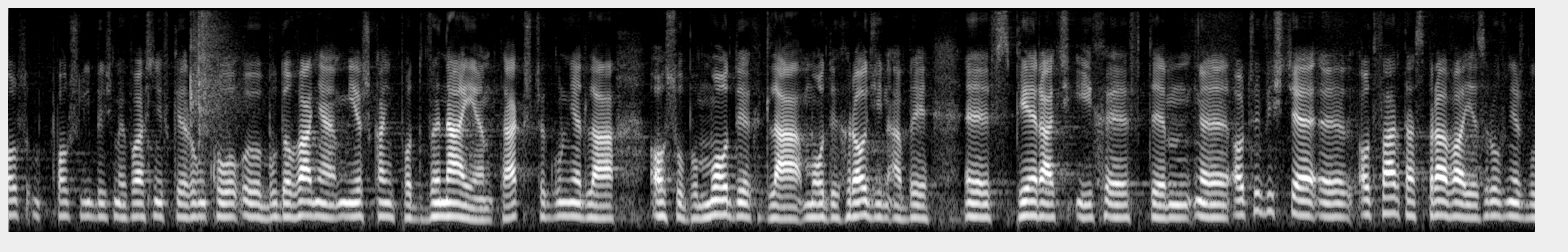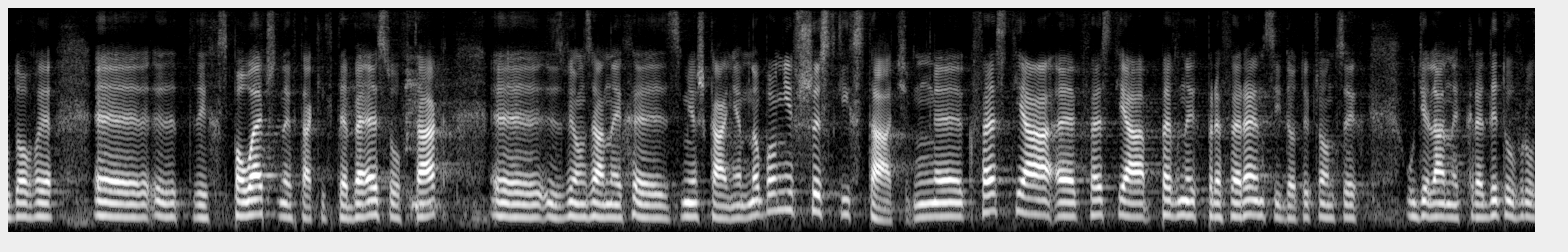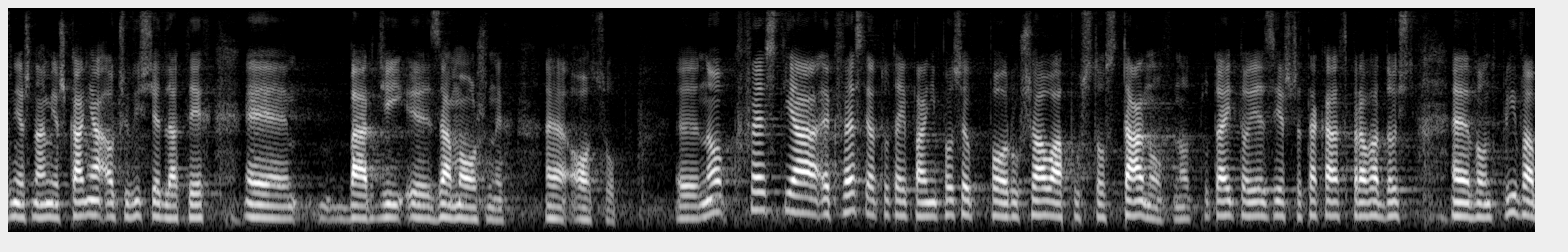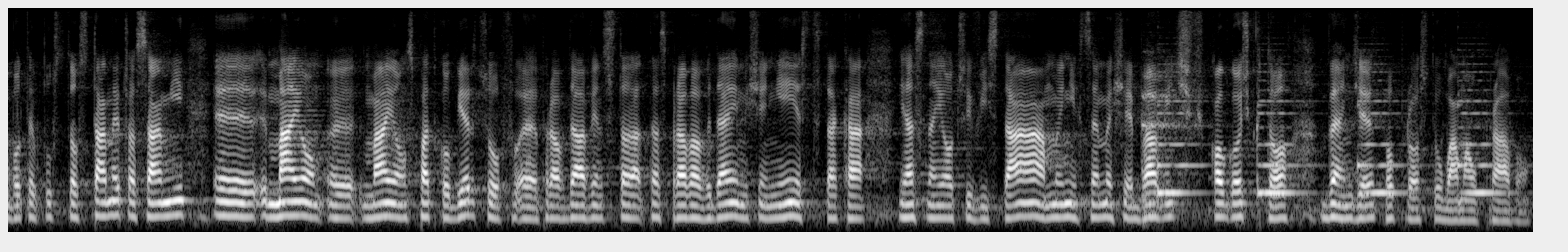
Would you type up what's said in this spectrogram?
posz, poszlibyśmy właśnie w kierunku y, budowania mieszkań pod wynajem, tak? szczególnie dla osób młodych, dla młodych rodzin, aby y, wspierać ich y, w tym. Oczywiście otwarta sprawa jest również budowy tych społecznych, takich TBS-ów, tak? Y, związanych y, z mieszkaniem, no bo nie wszystkich stać. Y, Kwestia, kwestia pewnych preferencji dotyczących udzielanych kredytów również na mieszkania, oczywiście dla tych bardziej zamożnych osób. No, kwestia, kwestia tutaj pani poseł poruszała pustostanów. No, tutaj to jest jeszcze taka sprawa dość e, wątpliwa, bo te pustostany czasami e, mają, e, mają spadkobierców, prawda, więc ta, ta sprawa wydaje mi się nie jest taka jasna i oczywista, a my nie chcemy się bawić w kogoś, kto będzie po prostu łamał prawo.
